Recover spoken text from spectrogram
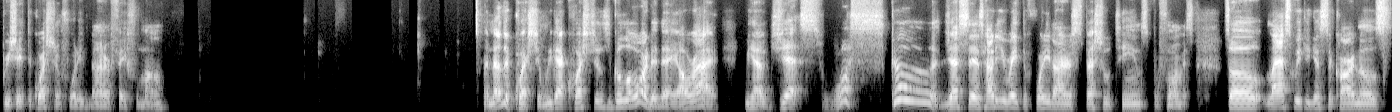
Appreciate the question, 49er faithful mom. Another question. We got questions galore today. All right we have Jess. What's good? Jess says, How do you rate the 49ers special teams performance? So last week against the Cardinals,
